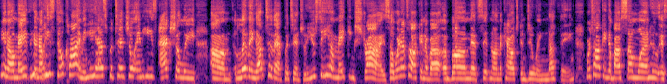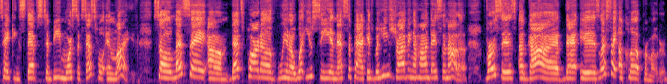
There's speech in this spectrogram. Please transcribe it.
you know, maybe, you know, he's still climbing. He has potential and he's actually um, living up to that potential. You see him making strides. So we're not talking about a bum that's sitting on the couch and doing nothing. We're talking about someone who is taking steps to be more successful in life. So let let's say um that's part of you know what you see and that's the package, but he's driving a Hyundai Sonata versus a guy that is, let's say, a club promoter.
